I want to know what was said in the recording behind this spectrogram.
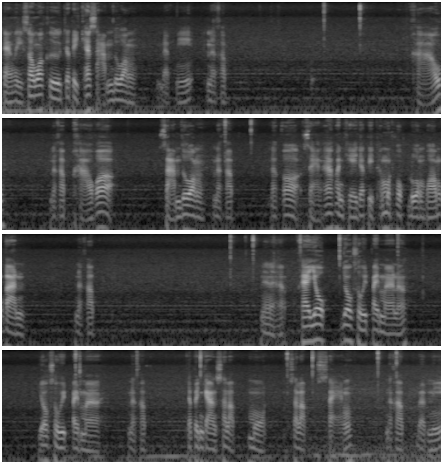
สงสีส้มก็คือจะติดแค่ 3 ดวงแบบนี้นะครับ ขาวนะครับ ขาวก็ 3 ดวงนะครับ แล้วก็แสง 5,000K จะติดทั้งหมด 6 ดวงพร้อมกันนะครับเนี่ยนะครับ แค่โยกโยกสวิตช์ไปมาเนาะ โยกสวิตไปมานะครับ จะเป็นการสลับโหมดสลับแสงนะครับ แบบนี้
